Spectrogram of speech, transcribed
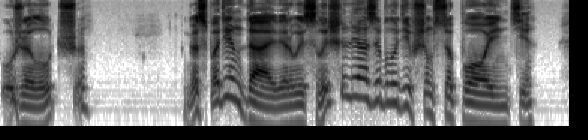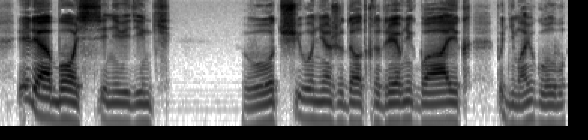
Уже лучше. Господин Дайвер, вы слышали о заблудившемся Пойнте? Или о боссе-невидимке? Вот чего не ожидал кто древних баек. Поднимаю голову.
